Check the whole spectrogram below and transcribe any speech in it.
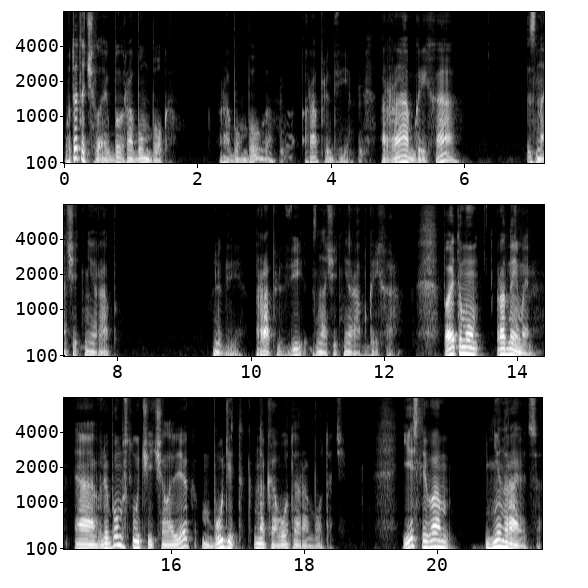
Вот этот человек был рабом Бога. Рабом Бога, раб любви. Раб греха значит не раб любви. Раб любви значит не раб греха. Поэтому, родные мои, э, в любом случае человек будет на кого-то работать. Если вам не нравится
